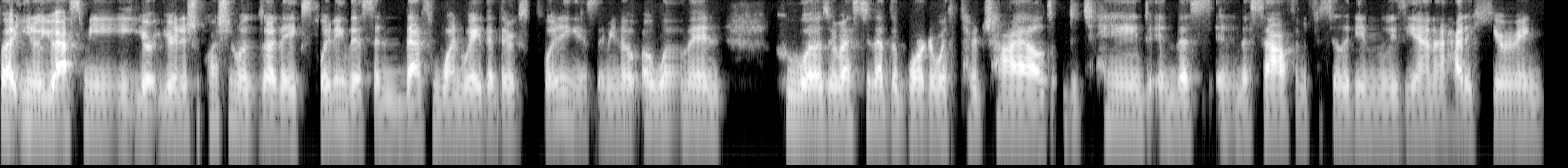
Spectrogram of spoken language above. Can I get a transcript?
but you know you asked me your, your initial question was are they exploiting this and that's one way that they're exploiting this i mean a, a, woman who was arrested at the border with her child detained in this in the south in a facility in louisiana had a hearing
